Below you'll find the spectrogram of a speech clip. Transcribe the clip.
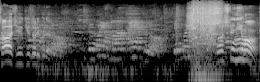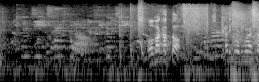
さあ、19ドリブル。そして2本。オーバーカット。しっかり決めてきました。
